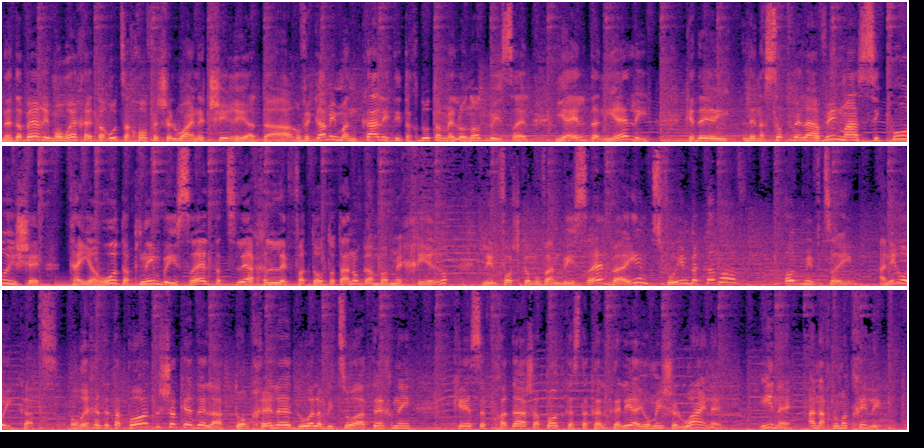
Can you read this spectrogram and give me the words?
נדבר עם עורכת ערוץ החופש של ynet שירי הדר, וגם עם מנכ"לית התאחדות המלונות בישראל, יעל דניאלי, כדי לנסות ולהבין מה הסיכוי שתיירות הפנים בישראל תצליח לפתות אותנו גם במחיר, לנפוש כמובן בישראל, והאם צפויים בקרוב עוד מבצעים. אני רועי כץ, עורכת את הפוד שקד אילת, תום חלד הוא על הביצוע הטכני, כסף חדש, הפודקאסט הכלכלי היומי של ynet. הנה, אנחנו מתחילים.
